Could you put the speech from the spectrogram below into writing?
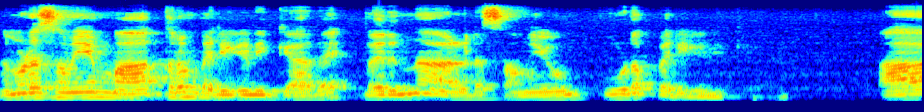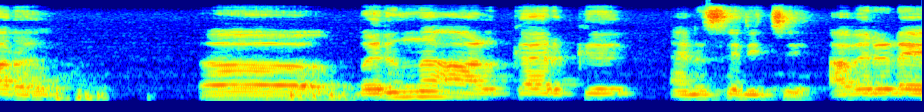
നമ്മുടെ സമയം മാത്രം പരിഗണിക്കാതെ വരുന്ന ആളുടെ സമയവും കൂടെ പരിഗണിക്കുക. ആറ് വരുന്ന ആൾക്കാർക്ക് അനുസരിച്ച് അവരുടെ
